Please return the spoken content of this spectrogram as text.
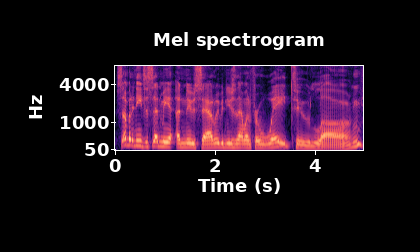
Somebody needs to send me a new sound. We've been using that one for way too long.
